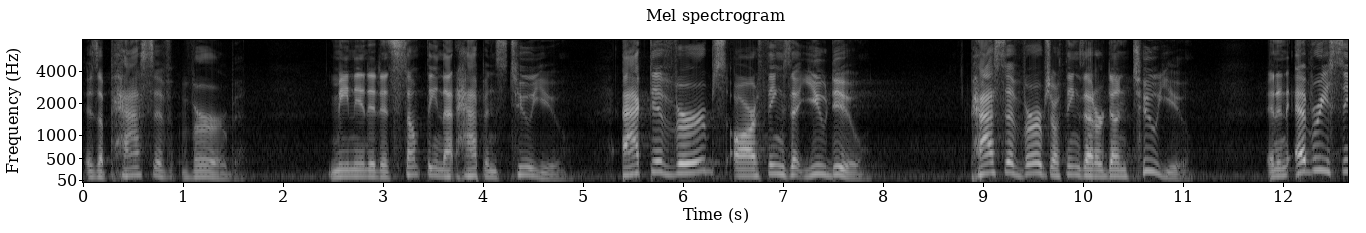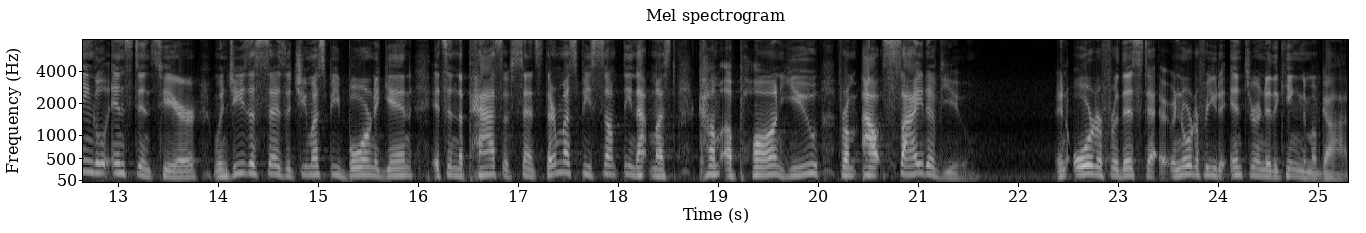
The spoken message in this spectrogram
is a passive verb, meaning it is something that happens to you. Active verbs are things that you do. Passive verbs are things that are done to you. And in every single instance here, when Jesus says that you must be born again, it's in the passive sense. There must be something that must come upon you from outside of you in order for this to, in order for you to enter into the kingdom of God.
